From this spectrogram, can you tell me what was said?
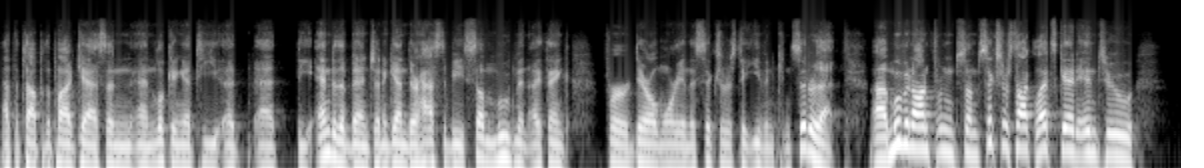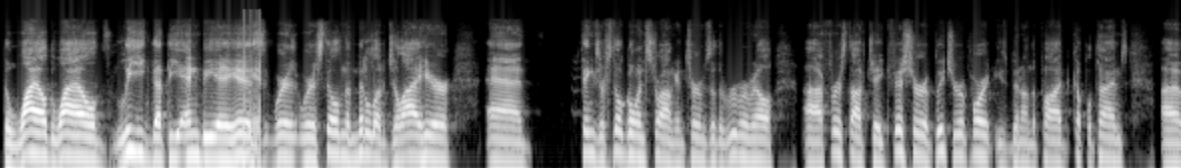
at the top of the podcast, and and looking at the at, at the end of the bench, and again, there has to be some movement, I think, for Daryl Morey and the Sixers to even consider that. Uh, moving on from some Sixers talk, let's get into the wild, wild league that the NBA is. We're we're still in the middle of July here, and things are still going strong in terms of the rumor mill. Uh, first off, Jake Fisher at Bleacher Report, he's been on the pod a couple times. Uh,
